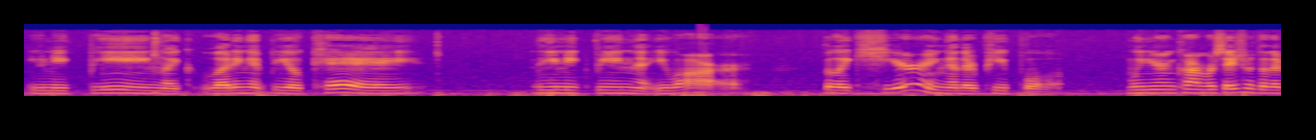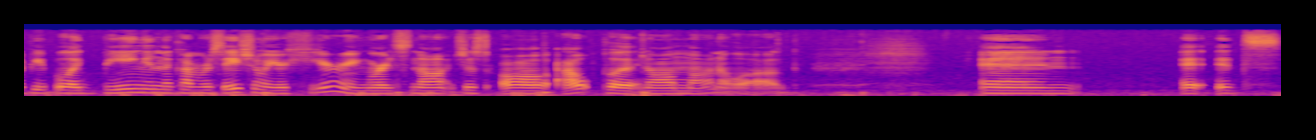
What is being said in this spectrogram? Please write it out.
unique being, like letting it be okay, the unique being that you are. But like hearing other people, when you're in conversation with other people, like being in the conversation where you're hearing, where it's not just all output and all monologue. And it, it's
